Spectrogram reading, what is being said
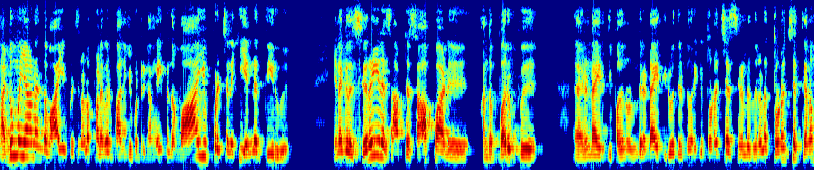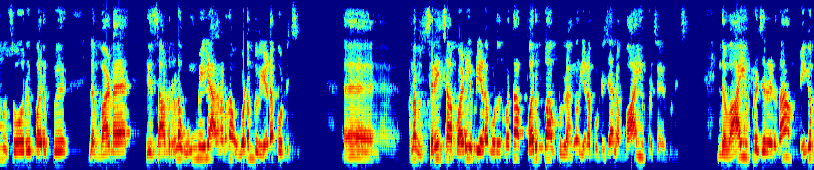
கடுமையான இந்த வாயு பிரச்சனைனால பல பேர் பாதிக்கப்பட்டிருக்காங்க. இப்ப இந்த வாயு பிரச்சனைக்கு என்ன தீர்வு? எனக்கு இந்த சிறையில சாப்பிட்ட சாப்பாடு அந்த பருப்பு ரெண்டாயிரத்தி பதினொன்று இருந்து ரெண்டாயிரத்தி இருபத்தி ரெண்டு வரைக்கும் தொடர்ச்சியா சிறையில் இருந்ததுனால தொடர்ச்சியா தினமும் சோறு பருப்பு இல்ல வடை இது சாப்பிட்றதுனால உண்மையிலே அதனாலதான் உடம்பு எடை போட்டுச்சு. ஆனா சிறை சாப்பாடு எப்படி எடை போடுதுன்னு பார்த்தா பருப்பா கொடுக்குறாங்க எடை போட்டுச்சு. அதுல வாயு பிரச்சனை ஏற்பட்டுச்சு. இந்த வாயு பிரச்சனை தான் மிக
